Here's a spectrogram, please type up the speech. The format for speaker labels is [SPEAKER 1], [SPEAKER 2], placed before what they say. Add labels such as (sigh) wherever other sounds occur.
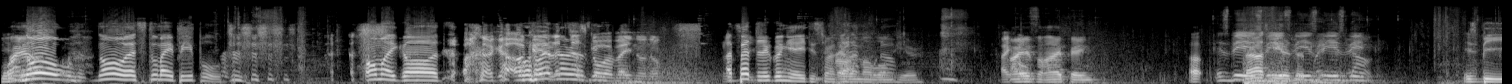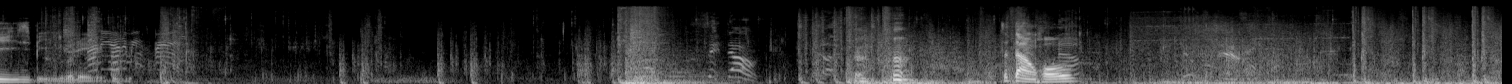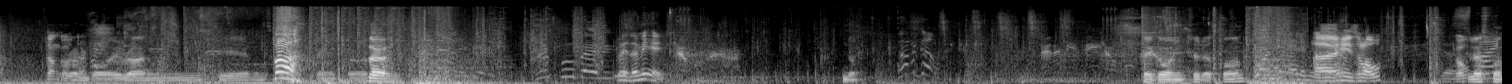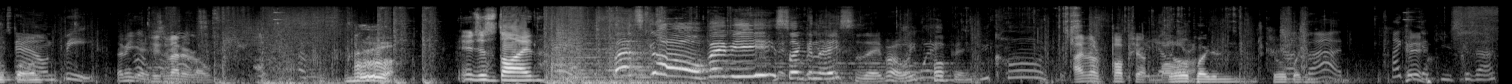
[SPEAKER 1] Why
[SPEAKER 2] No, no, that's too many people. (laughs) oh my god. (laughs)
[SPEAKER 3] okay, okay let's just go
[SPEAKER 2] be-
[SPEAKER 3] away, Nuno.
[SPEAKER 2] I
[SPEAKER 3] Let's
[SPEAKER 2] bet
[SPEAKER 3] see.
[SPEAKER 2] they're going 80 strong because I'm alone here.
[SPEAKER 3] I
[SPEAKER 1] I have a high ping.
[SPEAKER 4] Uh, it's B,
[SPEAKER 2] They're
[SPEAKER 4] it's B, it's B, it's B, it's B.
[SPEAKER 2] It's B, it's B, whatever.
[SPEAKER 5] Sit down.
[SPEAKER 2] It's a down hole.
[SPEAKER 3] Don't go
[SPEAKER 1] Run,
[SPEAKER 3] there.
[SPEAKER 1] boy, run. Yeah, one
[SPEAKER 2] Ah!
[SPEAKER 1] second,
[SPEAKER 2] Bruh.
[SPEAKER 5] Triple, baby.
[SPEAKER 4] Wait, let me ace.
[SPEAKER 1] No. They're going to the spawn.
[SPEAKER 3] Uh, he's low. Go.
[SPEAKER 1] Last one
[SPEAKER 6] Spike
[SPEAKER 1] spawn.
[SPEAKER 6] B.
[SPEAKER 4] Let me ace.
[SPEAKER 3] He's very low.
[SPEAKER 7] You just died.
[SPEAKER 4] Let's go, baby! Second ace today, bro. We popping.
[SPEAKER 5] You can't.
[SPEAKER 3] I will pop your
[SPEAKER 2] Joe
[SPEAKER 3] ball.
[SPEAKER 2] Biden. Joe
[SPEAKER 8] Not
[SPEAKER 2] Biden.
[SPEAKER 8] bad. I can get used to that.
